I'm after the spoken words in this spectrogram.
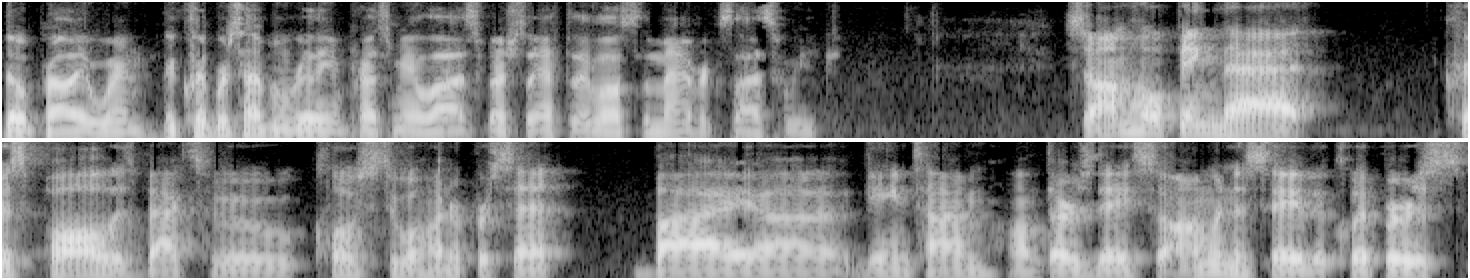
they'll probably win. The Clippers haven't really impressed me a lot, especially after they lost to the Mavericks last week. So I'm hoping that Chris Paul is back to close to 100% by uh, game time on Thursday. So I'm going to say the Clippers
